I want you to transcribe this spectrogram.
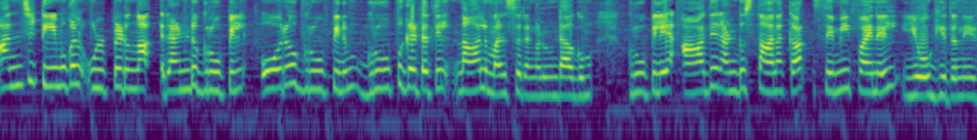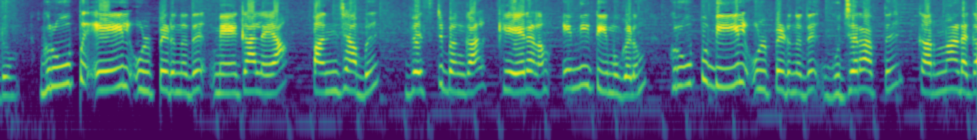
അഞ്ച് ടീമുകൾ ഉൾപ്പെടുന്ന രണ്ട് ഗ്രൂപ്പിൽ ഓരോ ഗ്രൂപ്പിനും ഗ്രൂപ്പ് ഘട്ടത്തിൽ നാല് മത്സരങ്ങൾ ഉണ്ടാകും. ഗ്രൂപ്പിലെ ആദ്യ രണ്ടു സ്ഥാനക്കാർ സെമി ഫൈനലിൽ യോഗ്യത നേടും. ഗ്രൂപ്പ് എയിൽ ഉൾപ്പെടുന്നത് മേഘാലയ പഞ്ചാബ് വെസ്റ്റ് ബംഗാൾ കേരളം എന്നീ ടീമുകളും ഗ്രൂപ്പ് ബിയിൽ ഉൾപ്പെടുന്നത് ഗുജറാത്ത് കർണാടക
